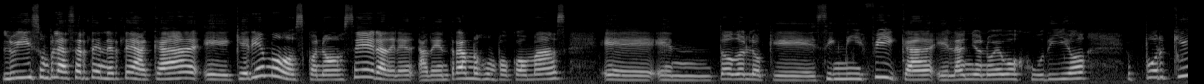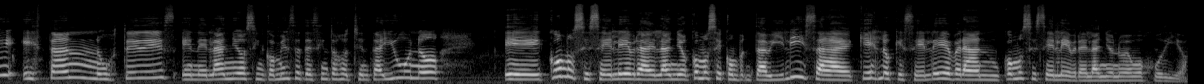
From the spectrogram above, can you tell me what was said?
Luis, un placer tenerte acá. Eh, queríamos conocer, adentrarnos un poco más eh, en todo lo que significa el Año Nuevo Judío. ¿Por qué están ustedes en el año 5781? Eh, ¿Cómo se celebra el año? ¿Cómo se contabiliza? ¿Qué es lo que celebran? ¿Cómo se celebra el Año Nuevo Judío?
